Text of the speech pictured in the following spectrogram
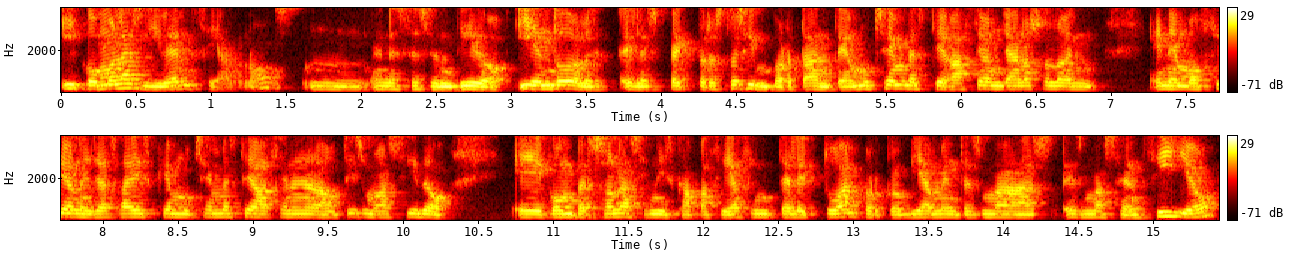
y cómo las vivencian ¿no? Mm, en ese sentido y en todo el espectro. Esto es importante. Hay mucha investigación, ya no solo en, emociones, ya sabéis que mucha investigación en el autismo ha sido eh, con personas sin discapacidad intelectual porque obviamente es más, es más sencillo,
